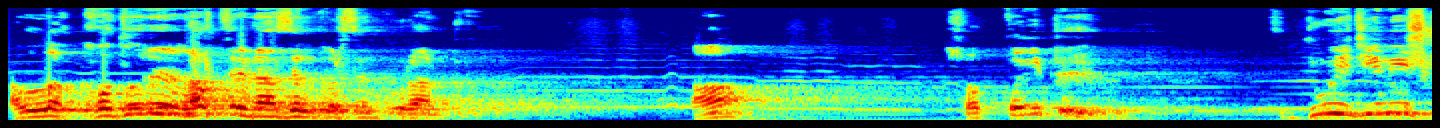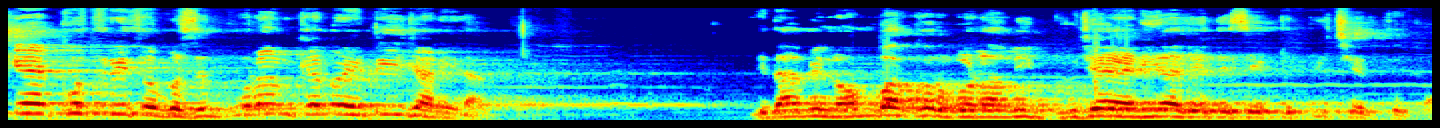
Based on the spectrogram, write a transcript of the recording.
আল্লাহ কদরের রাত্রে নাজেল করছেন কোরআন হ্যাঁ সত্য এটাই দুই জিনিসকে একত্রিত করছেন। কোরআন কেন এটাই জানি না। কিন্তু আমি লম্বা করব না, আমি বুঝে নিয়ে যেতেছি একটু পিছের থেকে।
